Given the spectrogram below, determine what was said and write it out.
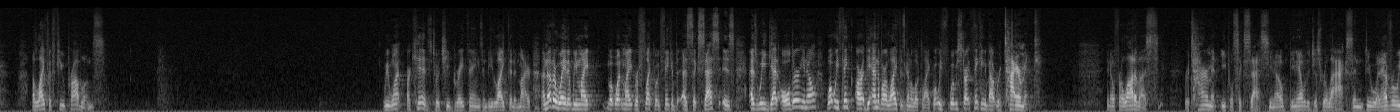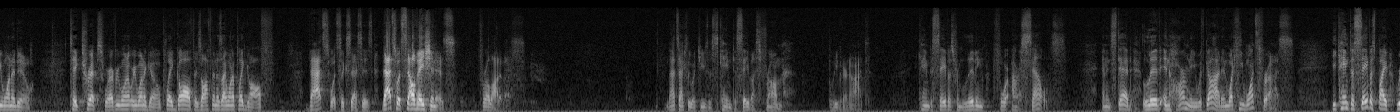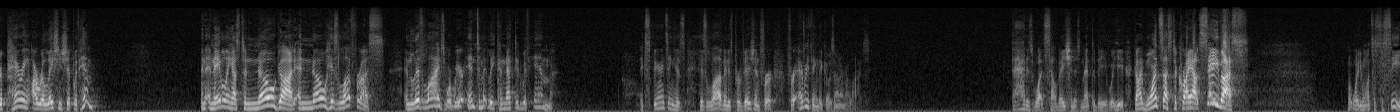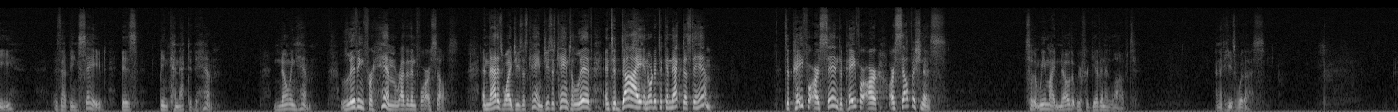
a life with few problems. We want our kids to achieve great things and be liked and admired. Another way that we might, what might reflect what we think of as success is as we get older, you know, what we think our, the end of our life is going to look like, what we, what we start thinking about retirement. You know, for a lot of us, retirement equals success, you know, being able to just relax and do whatever we want to do. Take trips wherever we want, we want to go. Play golf as often as I want to play golf. That's what success is. That's what salvation is for a lot of us. That's actually what Jesus came to save us from, believe it or not. He came to save us from living for ourselves and instead live in harmony with God and what He wants for us. He came to save us by repairing our relationship with Him and enabling us to know God and know His love for us and live lives where we are intimately connected with Him experiencing his, his love and his provision for, for everything that goes on in our lives. That is what salvation is meant to be. He, God wants us to cry out, Save us! But what he wants us to see is that being saved is being connected to him, knowing him, living for him rather than for ourselves. And that is why Jesus came. Jesus came to live and to die in order to connect us to him to pay for our sin, to pay for our, our selfishness, so that we might know that we're forgiven and loved and that He is with us.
